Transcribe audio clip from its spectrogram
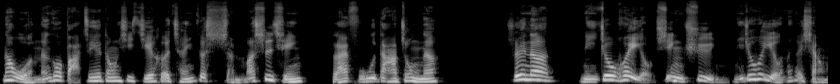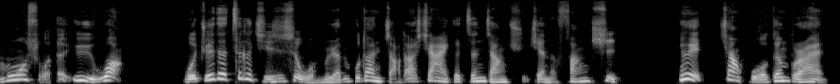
那我能够把这些东西结合成一个什么事情来服务大众呢？所以呢，你就会有兴趣，你就会有那个想摸索的欲望。我觉得这个其实是我们人不断找到下一个增长曲线的方式。因为像我跟 Brian。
